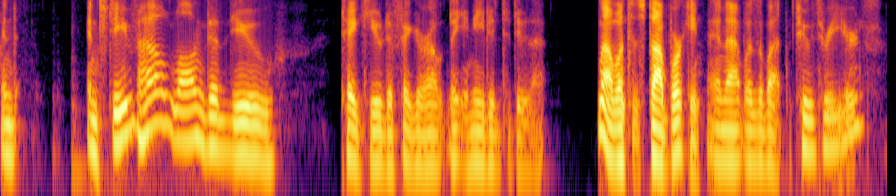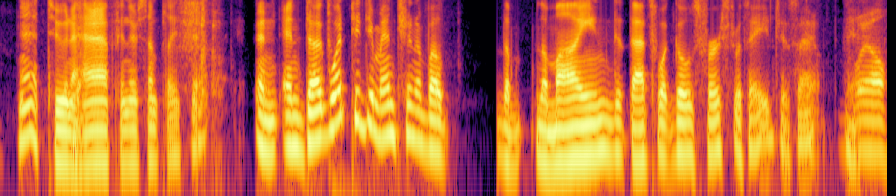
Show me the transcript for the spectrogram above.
And and Steve, how long did you take you to figure out that you needed to do that? Well, once it stopped working, And that was about two, three years. yeah, two and a half in there someplace. Yeah. And and Doug, what did you mention about the the mind? That's what goes first with age. Is that Yeah. Well,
